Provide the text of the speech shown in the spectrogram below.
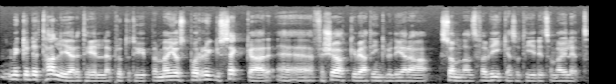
mycket detaljer till prototypen men just på ryggsäckar eh, försöker vi att inkludera sömnadsfabriken så tidigt som möjligt.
